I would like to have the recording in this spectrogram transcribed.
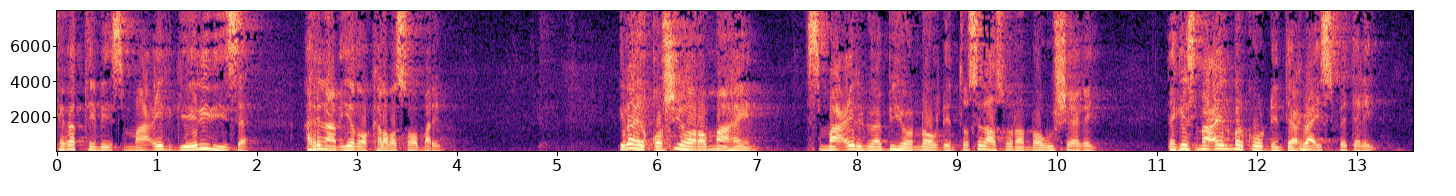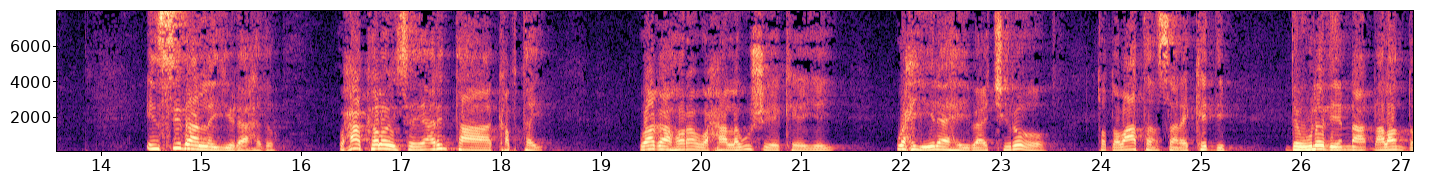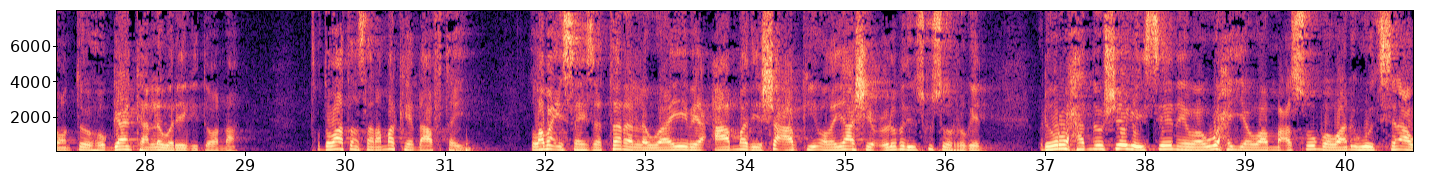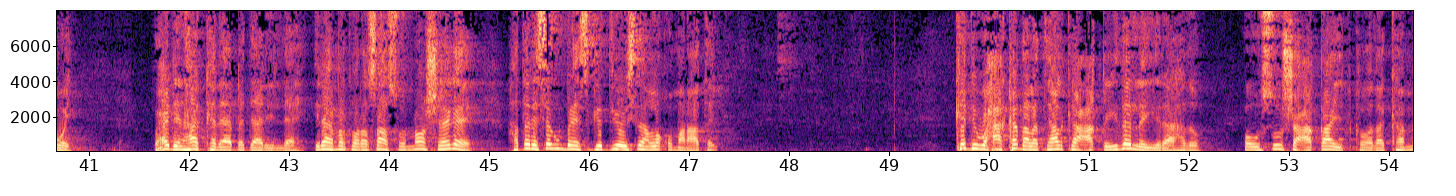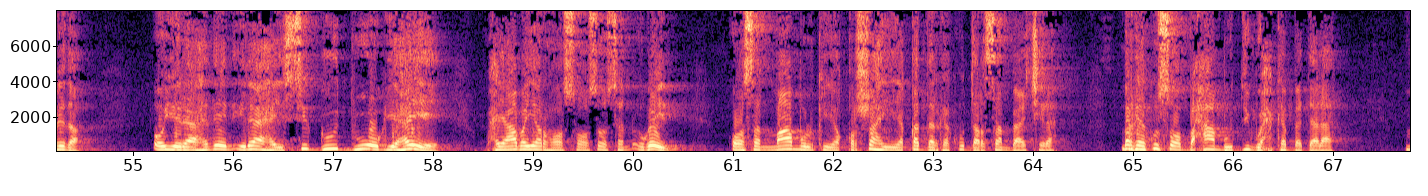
kaga timi ismaaciil geeridiisa arrinaan iyadoo kaleba soo marin. Ilaahay qorshihii hore ma ahayn ismaaciil inuu aabbihii oo nool dhinto sidaasuuna noogu sheegay. Laakiin ismaaciil markuu dhintay waxbaa isbedelay. In sidaa la yidhaahdo waxaa kaloo is arrintaa kabtay waagaa hore waxaa lagu sheekeeyey waxyi ilaahay baa jiro oo toddobaatan sano kadib dowladeennaa dhalan doonta oo hoggaankaan la wareegi doonaa. Toddobaatan sano markay dhaaftay laba ishaysatana la waayey bay caamadii shacabkii odayaashii culimmadii isku soo rogeen. War waxaad noo sheegayseene waa waxya waa macsuuma waan awoodsan awey waxay dhaheen haakadaa badaa lilaahi ilahi marka hore saasuu noo sheegee haddana isagunbaa isgediyo sidaan la qumanaatay kadib waxaa ka dhalatay halkaa caqiide la yidhaahdo oo usuusha caqaa'idkooda ka mida oo yidhaahdeen ilaahay si guud buu og yahaye waxyaaba yar hoos hoos oosan ogeyn oosan maamulka iyo qorshaha iyo qadarka ku darsan baa jira. Markay ku soo baxaan buu dib wax ka bedelaa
